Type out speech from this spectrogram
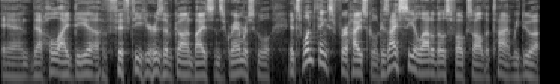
And that whole idea of 50 years have gone by since grammar school. It's one thing for high school because I see a lot of those folks all the time. We do a,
